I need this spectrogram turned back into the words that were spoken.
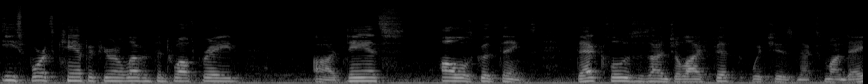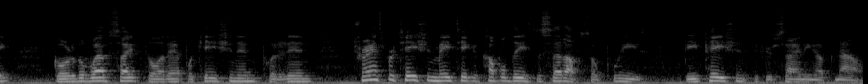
esports camp if you're in 11th and 12th grade, uh, dance, all those good things. That closes on July 5th, which is next Monday. Go to the website, fill an application in, put it in. Transportation may take a couple days to set up, so please be patient if you're signing up now.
